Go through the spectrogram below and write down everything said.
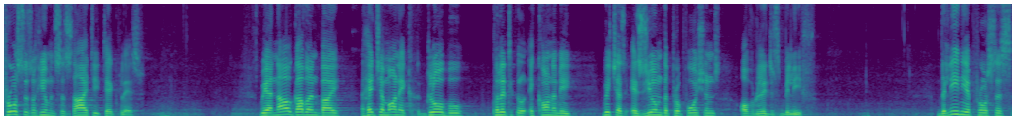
process of human society take place? We are now governed by a hegemonic global political economy which has assumed the proportions of religious belief. The linear process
